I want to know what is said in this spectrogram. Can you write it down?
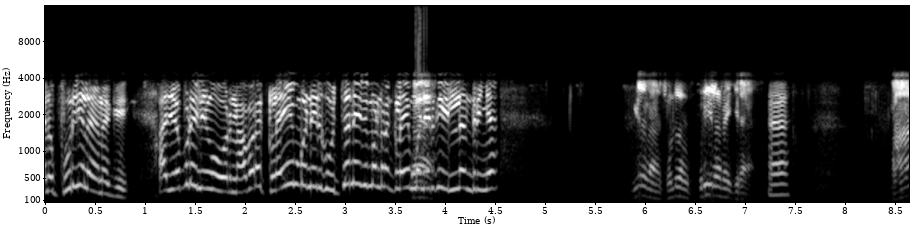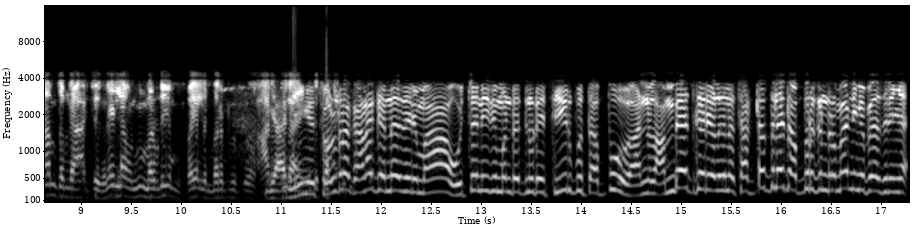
எனக்கு புரியல எனக்கு. அது எப்படி நீங்க ஒரு நபரை கிளைம் பண்ணிருக்கு உச்ச நீதிமன்றம் கிளைம் பண்ணிருக்கு இல்லன்றீங்க? இல்ல நான் புரியல நினைக்கிறேன். நாம் ஆட்சி மறுபடியும் மறுபடியும் நீங்க சொல்ற கணக்கு என்ன தெரியுமா? உச்ச நீதிமன்றத்தினுடைய தீர்ப்பு தப்பு. அண்ணல் அம்பேத்கர் எழுதின சட்டத்திலே தப்பு இருக்குன்ற மாதிரி நீங்க பேசுறீங்க.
